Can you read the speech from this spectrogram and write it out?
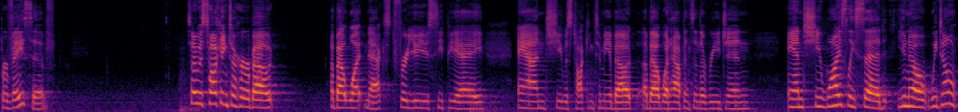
pervasive. So I was talking to her about, about what next for UUCPA, and she was talking to me about, about what happens in the region. And she wisely said, You know, we don't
